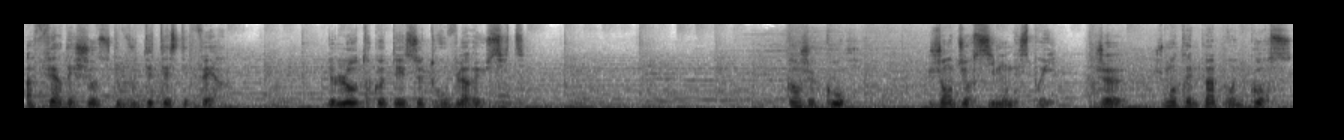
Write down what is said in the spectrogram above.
à faire des choses que vous détestez faire, de l'autre côté se trouve la réussite. Quand je cours, j'endurcis mon esprit. Je je m'entraîne pas pour une course.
